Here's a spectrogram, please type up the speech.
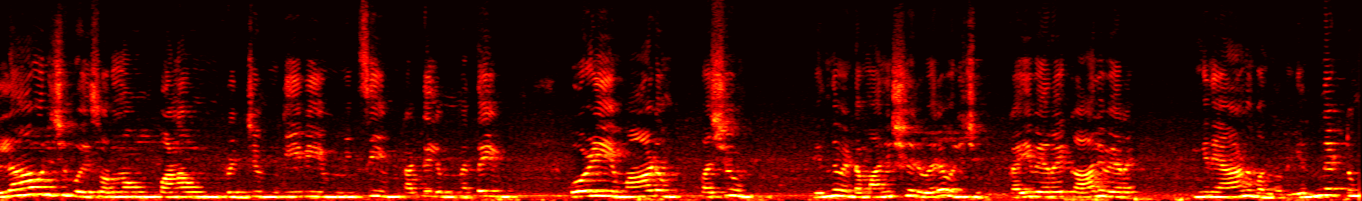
എല്ലാം ഒലിച്ചു പോയി. സ്വർണവും പണവും ഫ്രിഡ്ജും ടി വിയും മിക്സിയും കട്ടിലും മെത്തയും കോഴിയും ആടും പശുവും എന്ന് വേണ്ട മനുഷ്യർ വരെ ഒലിച്ചു പോയി. കൈ വേറെ കാൽ വേറെ ഇങ്ങനെയാണ് വന്നത്. എന്നിട്ടും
